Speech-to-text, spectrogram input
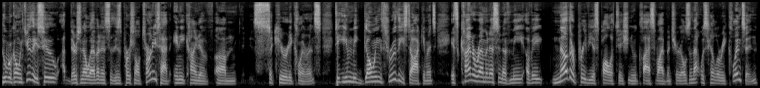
who were going through these, who there's no evidence that his personal attorneys have any kind of um, security clearance to even be going through these documents. It's kind of reminiscent of me of a, another previous politician who had classified materials, and that was Hillary Clinton.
